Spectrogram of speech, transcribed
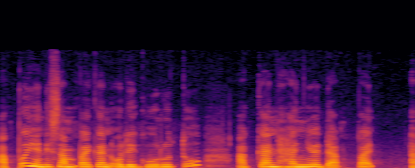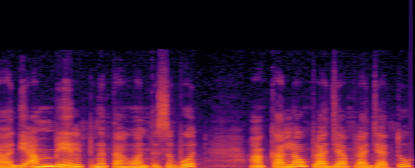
Apa yang disampaikan oleh guru tu akan hanya dapat uh, diambil pengetahuan tersebut Ha, kalau pelajar-pelajar tu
